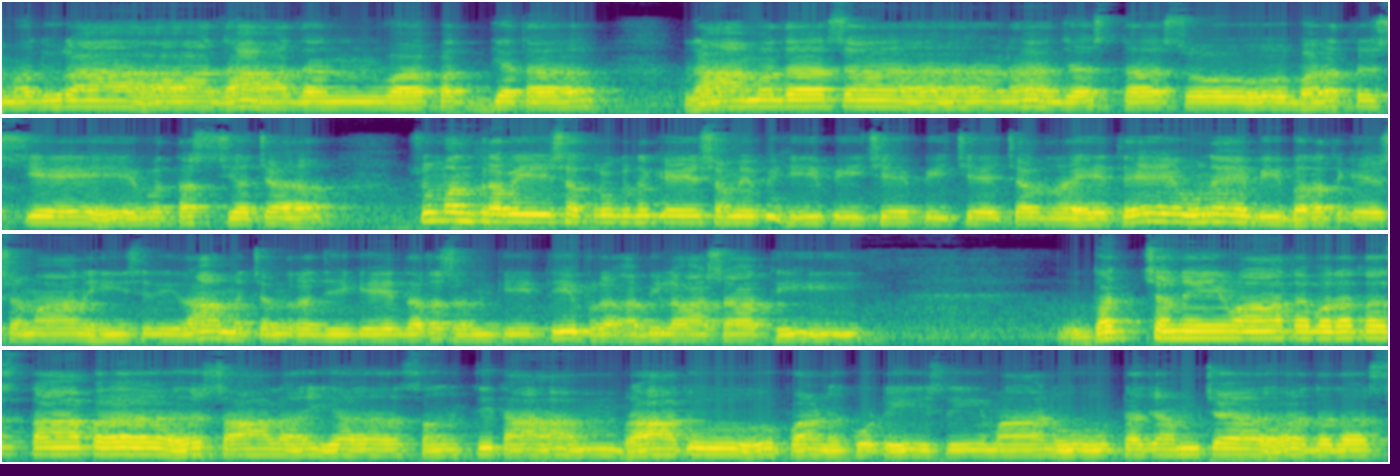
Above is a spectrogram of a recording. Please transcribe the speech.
मधुरादादन्वपद्यत रामदर्शनजस्तसो भरतस्येव तस्य च। सुमंत्र भी शत्रुघ्न के समीप ही पीछे पीछे चल रहे थे। उन्हें भी भरत के समान ही श्री रामचंद्र जी के दर्शन की तीव्र अभिलाषा थी। गच्छनेवात भरतस्ताप, शालय संस्थितां भ्रातुपर्णकुटी श्रीमानुटजं च ददर्श।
